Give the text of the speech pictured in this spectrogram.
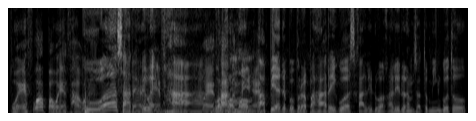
WFO apa WFH? udah? gua sehari-hari WFH, WFH work from tapi home, ya. tapi ada beberapa hari gua sekali dua kali dalam satu minggu tuh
